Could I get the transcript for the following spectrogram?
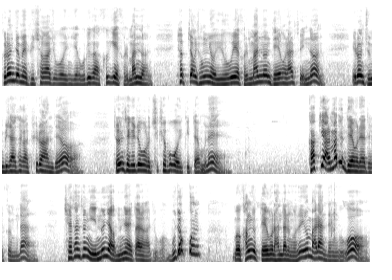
그런 점에 비춰가지고 이제 우리가 거기에 걸맞는 협정 종료 이후에 걸맞는 대응을 할 수 있는 이런 준비 자세가 필요한데요. 전 세계적으로 지켜보고 있기 때문에 각기 알맞은 대응을 해야 될 겁니다. 채산성이 있느냐 없느냐에 따라 가지고 무조건 뭐 강력 대응을 한다는 것은 이건 말이 안 되는 거고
